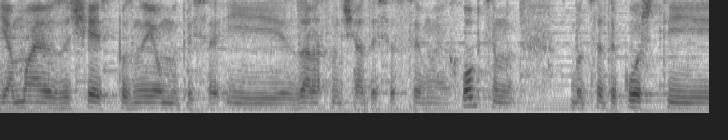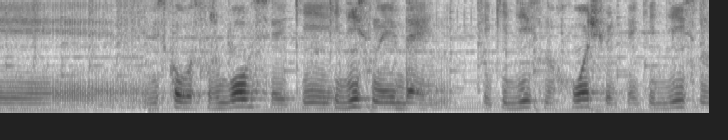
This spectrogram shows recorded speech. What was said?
Я маю за честь познайомитися і зараз навчатися з цими хлопцями, бо це також ті військовослужбовці, які, які дійсно ідейні, які дійсно хочуть, які дійсно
